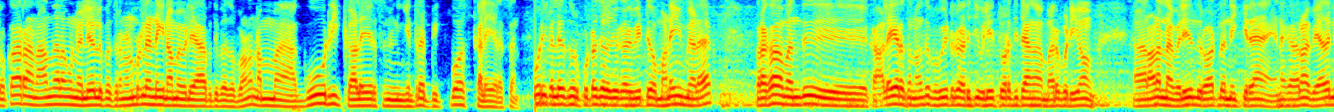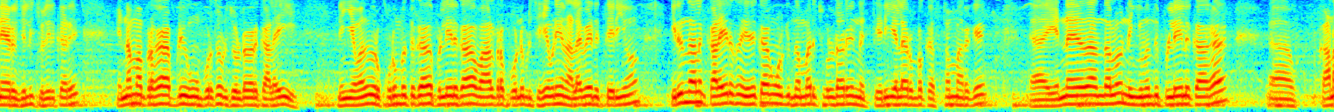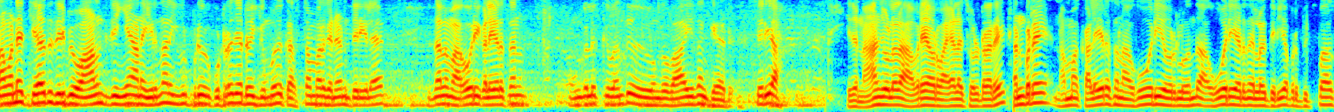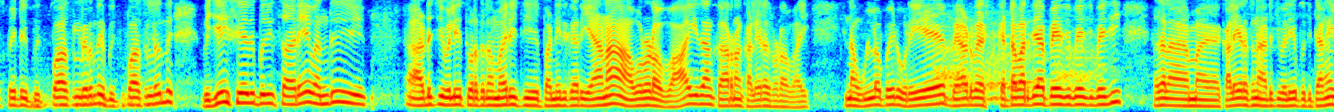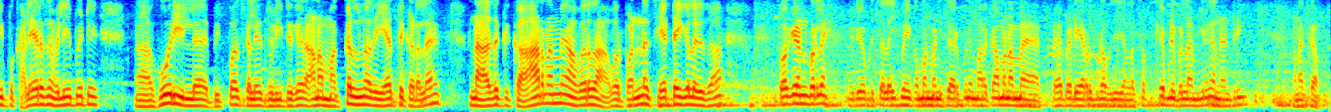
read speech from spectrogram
சொக்காரா நான் தான் உங்கள் நிலையில் பேசுகிறேன் நண்பர்கள் இன்றைக்கி நம்ம வெளியே பற்றி பேச போனால் நம்ம கோரி கலையரசன் என்கின்ற பிக் பாஸ் கலையரசன். கோரி கலையரசன் ஒரு குற்றச்சாட்டு வீட்டு மனைவி மேலே. பிரகா வந்து கலையரசன் வந்து இப்போ வீட்டோட அடித்து வெளியே துரத்திட்டாங்க மறுபடியும். அதனால் நான் வெளியே வந்து ரோட்டில் நிற்கிறேன் எனக்கு அதெல்லாம் வேதனையாக சொல்லி சொல்லியிருக்காரு. என்னம்மா பிரகா அப்படி உங்கள் புருஷன் அப்படி சொல்கிறாரு கலை? நீங்கள் வந்து ஒரு குடும்பத்துக்காக பிள்ளைகளுக்காக வாழ்கிற பொண்ணு இப்படி செய்ய முடியும் நல்லாவே எனக்கு தெரியும். இருந்தாலும் கலையரசன் எதுக்காக உங்களுக்கு இந்த மாதிரி சொல்கிறாரு எனக்கு தெரியலை. ரொம்ப கஷ்டமாக இருக்குது என்ன எதாக இருந்தாலும் நீங்கள் வந்து பிள்ளைகளுக்காக கணவனே சேர்த்து திருப்பி வாழ்ந்துட்டீங்க. ஆனால் இருந்தாலும் இவர் இப்படி ஒரு குற்றச்சாட்டு வைக்கும்போது கஷ்டமாக இருக்கு என்னென்னு தெரியல. இருந்தாலும் மகவரி கலையரசன் உங்களுக்கு வந்து உங்கள் வாய் தான் கேடு. சரியா? இதை நான் சொல்லலை அவரே அவர் வாயால் சொல்கிறாரு நண்பரே நம்ம கலையரசன் அகோரி அவர்கள் வந்து அகோரியாக இருந்தால் எல்லாம் தெரியும். அப்புறம் பிக் பாஸ் போயிட்டு பிக் பாஸ்லேருந்து பிக் பாஸ்லேருந்து விஜய் சேதுபதி சாரே வந்து அடித்து வெளியே துரத்துன மாதிரி பண்ணியிருக்காரு. ஏன்னா அவரோட வாய் தான் காரணம் கலையரசனோட வாய். ஏன்னா உள்ளே போயிட்டு ஒரே பேட் வேர்ட்ஸ் கெட்ட வார்த்தையாக பேசி பேசி பேசி அதில் நம்ம கலையரசனை அடித்து வெளியே பற்றிட்டாங்க இப்போ கலையரசன் வெளியே போயிட்டு நான் இல்லை பிக் பாஸ் கலையரசன் சொல்லிட்டு இருக்காரு. ஆனால் மக்கள் இன்னும் அதை ஏற்றுக்கடலை ஆனால் அதுக்கு காரணமே அவர் தான். அவர் பண்ண சேட்டைகள் இதுதான். ஓகே நண்பர்களே வீடியோ பிடிச்சா லைக் பண்ணி கமெண்ட் பண்ணி ஷேர் பண்ணி மறக்காமல் நம்ம பேப்பர் இரநூத்தி நாற்பது சேனலை சப்ஸ்கிரைப் பண்ணி பண்ணலாம் இருங்க நன்றி. வணக்கம்.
